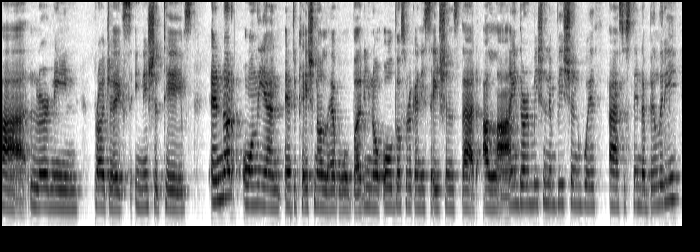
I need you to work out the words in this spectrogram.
uh, learning projects, initiatives, and not only an educational level, but you know, all those organizations that align their mission and vision with uh, sustainability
